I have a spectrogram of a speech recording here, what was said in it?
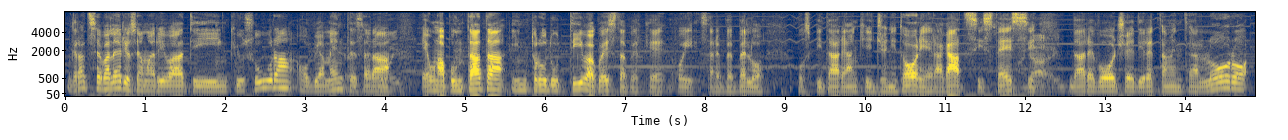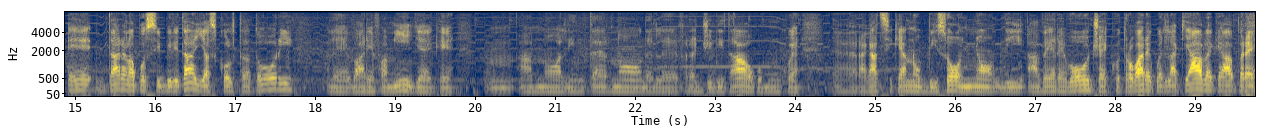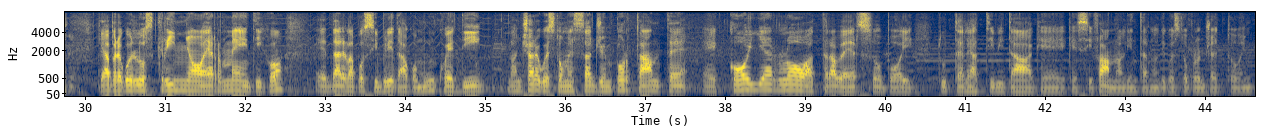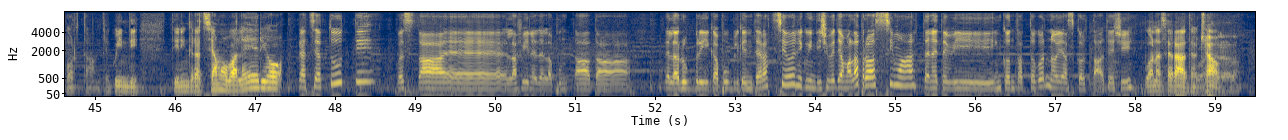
Grazie Valerio, siamo arrivati in chiusura, ovviamente sarà è una puntata introduttiva questa perché poi sarebbe bello ospitare anche i genitori e i ragazzi stessi, Magari. dare voce direttamente a loro e dare la possibilità agli ascoltatori, alle varie famiglie che um, hanno all'interno delle fragilità o comunque eh, ragazzi che hanno bisogno di avere voce, ecco, trovare quella chiave che apre, che apre quello scrigno ermetico e dare la possibilità comunque di lanciare questo messaggio importante e coglierlo attraverso poi tutte le attività che, che, si fanno all'interno di questo progetto importante. Quindi ti ringraziamo Valerio. Grazie a tutti, questa è la fine della puntata della rubrica Pubbliche Interazioni, quindi ci vediamo alla prossima, tenetevi in contatto con noi, ascoltateci. Buona serata, Buona ciao. Serata.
